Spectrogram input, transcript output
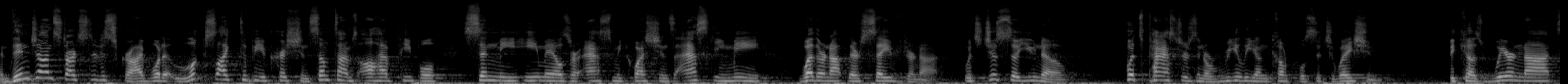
And then John starts to describe what it looks like to be a Christian. Sometimes I'll have people send me emails or ask me questions asking me whether or not they're saved or not, which, just so you know, puts pastors in a really uncomfortable situation because we're not,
